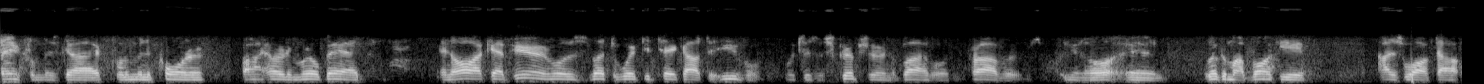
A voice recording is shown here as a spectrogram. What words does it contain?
shank from this guy, put him in the corner. I hurt him real bad. And all I kept hearing was, let the wicked take out the evil, which is a scripture in the Bible, in Proverbs, you know, and look at my bunkie. I just walked out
